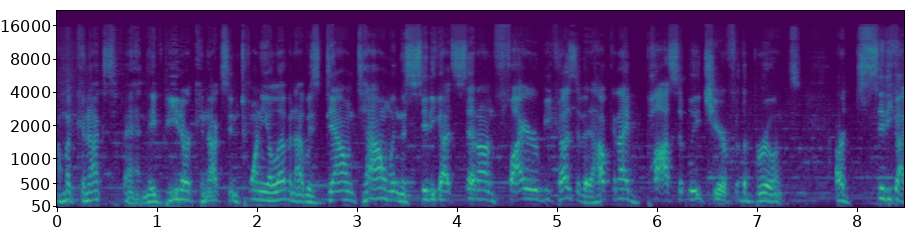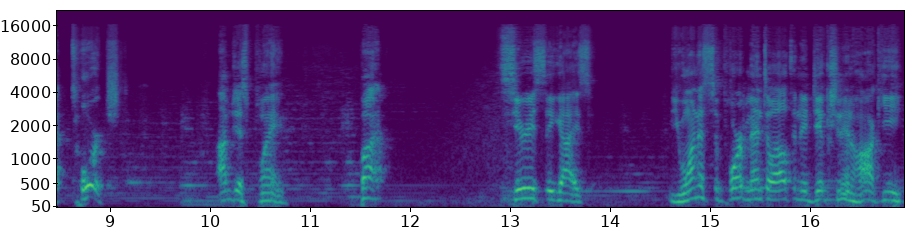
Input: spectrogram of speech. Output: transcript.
I'm a Canucks fan. They beat our Canucks in 2011. I was downtown when the city got set on fire because of it. How can I possibly cheer for the Bruins? Our city got torched. I'm just playing. But seriously, guys, you want to support mental health and addiction in hockey,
